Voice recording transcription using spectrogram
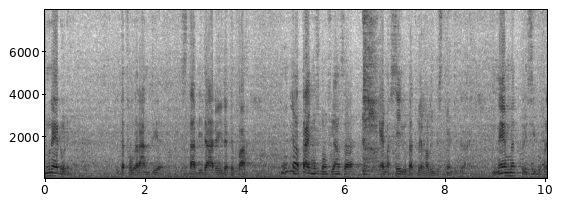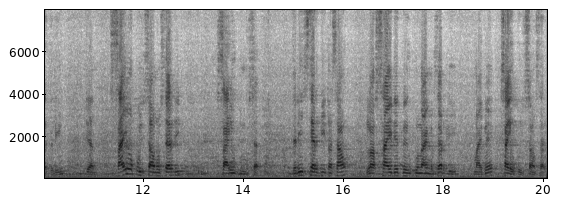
não é dole kita for garantir estabilidade aí daqui para onde traz confiança é Marcelo ter o investimento de lá mesmo princípio fretilin dan sai oposição não serve sai o não serve jadi serve nação lá sai de que não serve mas bem sai oposição serve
